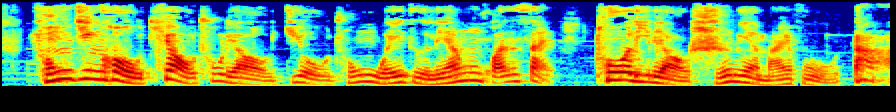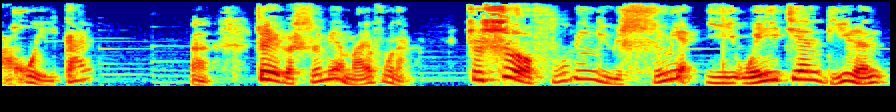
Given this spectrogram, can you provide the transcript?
“从今后跳出了九重围子连环赛，脱离了十面埋伏大会该”。嗯，这个十面埋伏呢？是设伏兵于十面以围歼敌人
